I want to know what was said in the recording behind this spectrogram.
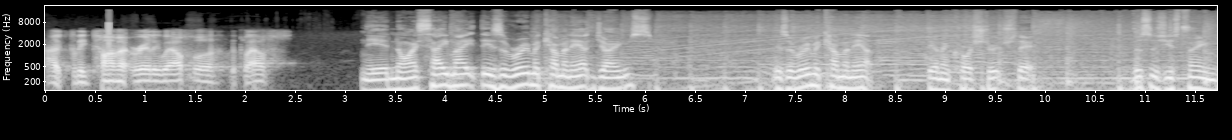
hopefully time it really well for the playoffs. Yeah, nice. Hey, mate, there's a rumour coming out, James. There's a rumour coming out down in Christchurch that this is your theme.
